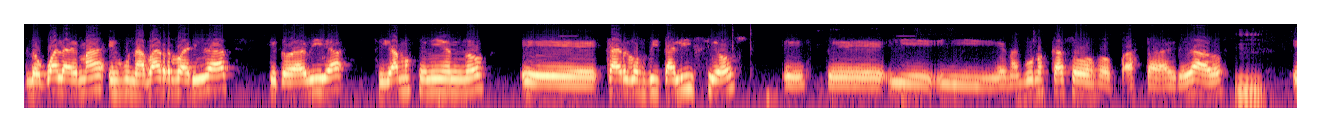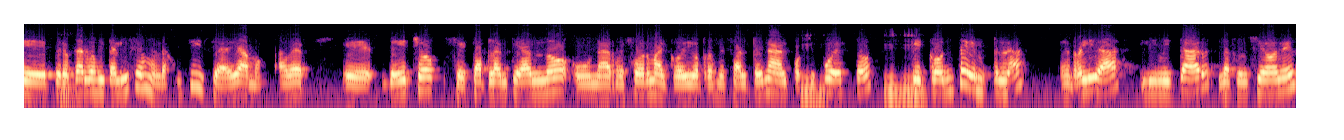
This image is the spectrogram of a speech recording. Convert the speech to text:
Lo cual además es una barbaridad que todavía sigamos teniendo eh, cargos vitalicios este, y, en algunos casos hasta heredados, mm. eh, pero cargos vitalicios en la justicia, digamos. A ver, eh, de hecho, se está planteando una reforma al Código Procesal Penal, por supuesto, que contempla, en realidad, limitar las funciones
